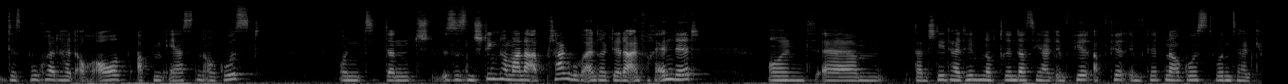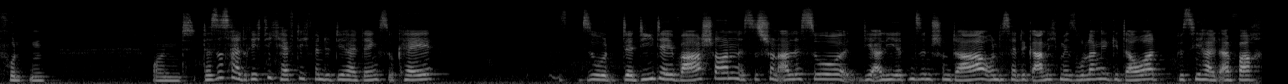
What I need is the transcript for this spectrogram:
das Buch hört halt auch auf ab dem 1. August. Und dann ist es ein stinknormaler Tagebucheintrag, der da einfach endet. Und ähm, dann steht halt hinten noch drin, dass sie halt im, vier, ab vier, im 4. August wurden sie halt gefunden. Und das ist halt richtig heftig, wenn du dir halt denkst, okay, so der D-Day war schon, es ist schon alles so, die Alliierten sind schon da und es hätte gar nicht mehr so lange gedauert, bis sie halt einfach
